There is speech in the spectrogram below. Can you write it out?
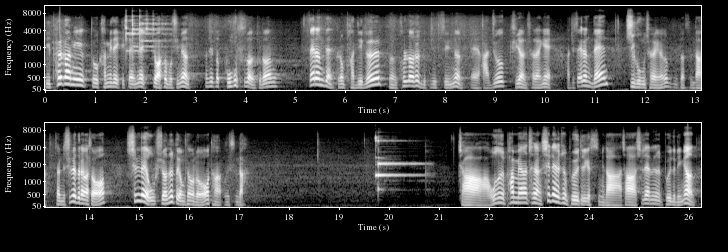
이 펄감이 또 가미되어 있기 때문에 직접 와서 보시면 사실 또 고급스러운 그런 세련된 그런 바디를 그런 컬러를 느낄 수 있는 예, 아주 귀한 차량의 아주 세련된 G90 차량이라고 볼수 있습니다. 자 이제 실내 들어가서 실내 옵션을 또 영상으로 담아보겠습니다. 자 오늘 판매하는 차량 실내를 좀 보여드리겠습니다. 자 실내를 보여드리면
